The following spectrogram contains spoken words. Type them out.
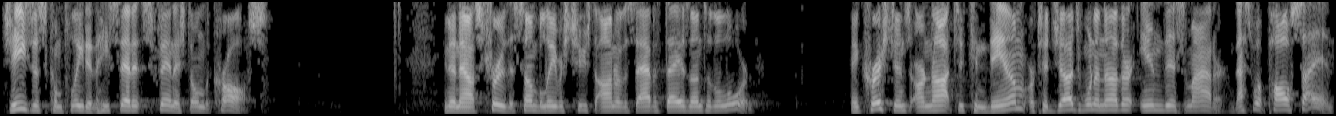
Jesus completed. He said it's finished on the cross. You know, now it's true that some believers choose to honor the Sabbath day as unto the Lord. And Christians are not to condemn or to judge one another in this matter. That's what Paul's saying.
